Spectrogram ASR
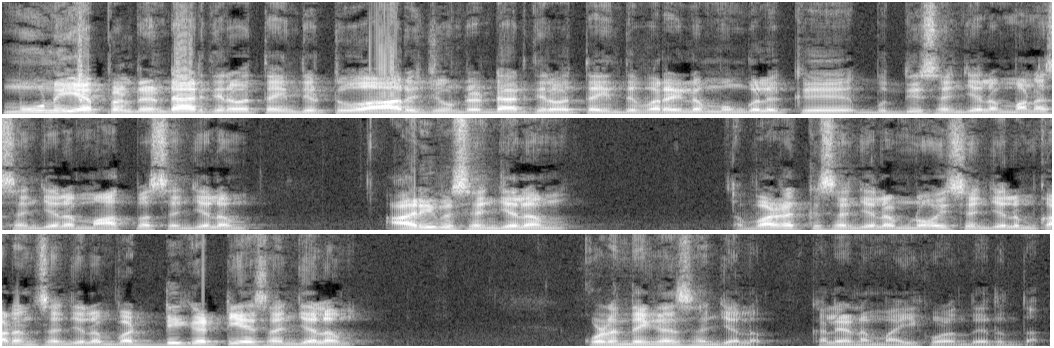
மூணு ஏப்ரல் ரெண்டாயிரத்தி இருபத்தைந்து டு ஆறு ஜூன் ரெண்டாயிரத்தி இருபத்தைந்து வரையிலும் உங்களுக்கு புத்தி சஞ்சலம் மன சஞ்சலம் ஆத்ம சஞ்சலம் அறிவு சஞ்சலம் வழக்கு சஞ்சலம் நோய் சஞ்சலம் கடன் சஞ்சலம் வட்டி கட்டிய சஞ்சலம் குழந்தைங்க சஞ்சலம் கல்யாணமாகி குழந்தை இருந்தால்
